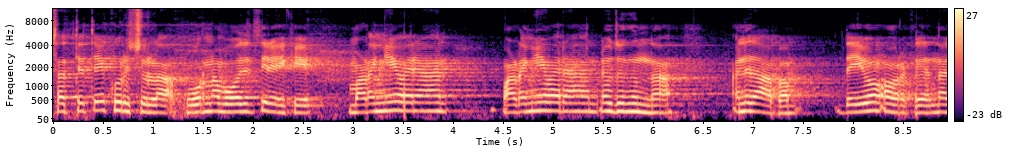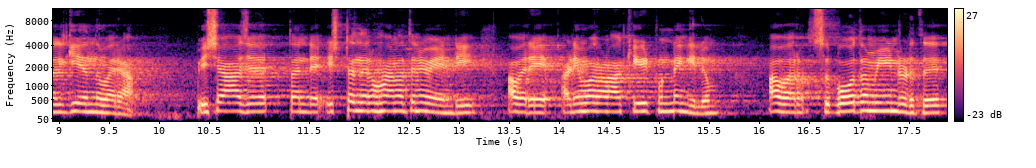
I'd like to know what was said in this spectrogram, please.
സത്യത്തെക്കുറിച്ചുള്ള പൂർണബോധ്യത്തിലേക്ക് മടങ്ങി വരാൻ മടങ്ങി വരാനൊതുങ്ങുന്ന അനുതാപം ദൈവം അവർക്ക് നൽകിയെന്ന് വരാം. പിശാജ് തന്റെ ഇഷ്ടനിർവഹണത്തിന് വേണ്ടി അവരെ അടിമകളാക്കിയിട്ടുണ്ടെങ്കിലും അവർ സുബോധം വീണ്ടെടുത്ത്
